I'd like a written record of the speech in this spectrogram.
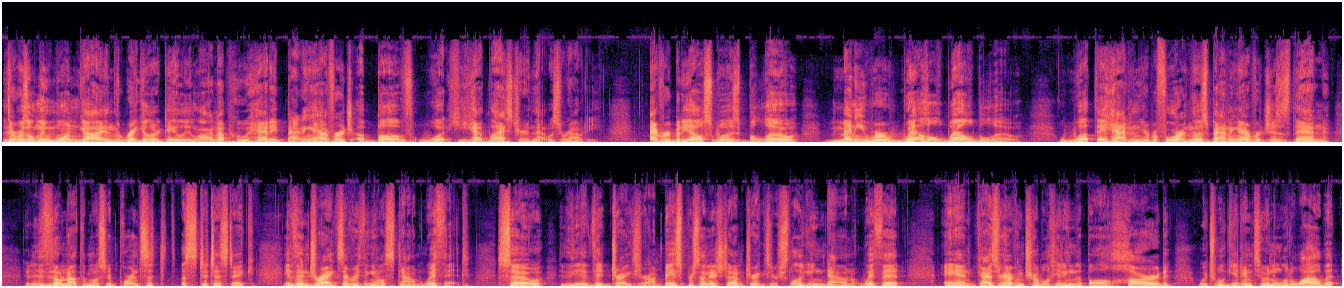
there was only one guy in the regular daily lineup who had a batting average above what he had last year, and that was Rowdy. Everybody else was below. Many were well, well below what they had in the year before. And those batting averages then, though not the most important st- uh, statistic, it then drags everything else down with it. So it drags your on base percentage down, drags your slugging down with it. And guys are having trouble hitting the ball hard, which we'll get into in a little while. But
